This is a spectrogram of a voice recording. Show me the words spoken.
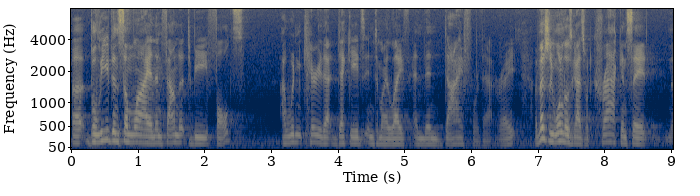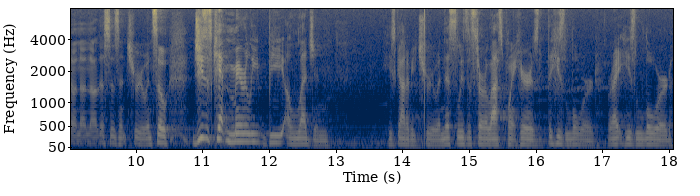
uh, believed in some lie and then found it to be false, I wouldn't carry that decades into my life and then die for that, right? Eventually, one of those guys would crack and say, No, no, no, this isn't true. And so, Jesus can't merely be a legend. He's got to be true. And this leads us to our last point here is that he's Lord, right? He's Lord.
